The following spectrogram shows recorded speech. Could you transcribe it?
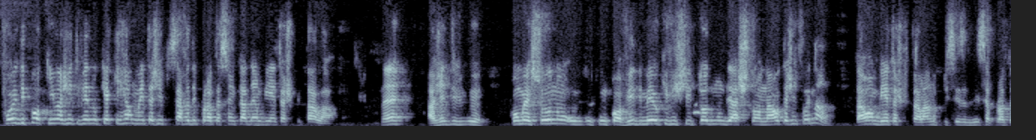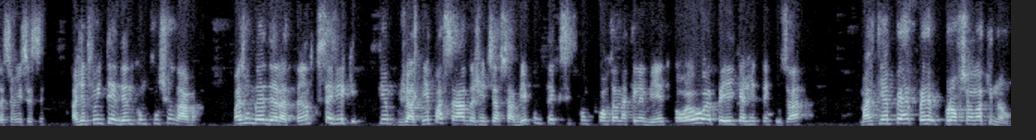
Foi de pouquinho a gente vendo o que é que realmente a gente precisava de proteção em cada ambiente hospitalar. Né? A gente começou no, com Covid meio que vestir todo mundo de astronauta, a gente foi, não, tá um ambiente hospitalar, não precisa disso, a proteção, isso, isso. A gente foi entendendo como funcionava. Mas o medo era tanto que você via que já tinha passado, a gente já sabia como ter que se comportar naquele ambiente, qual é o EPI que a gente tem que usar, mas tinha profissional que não.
